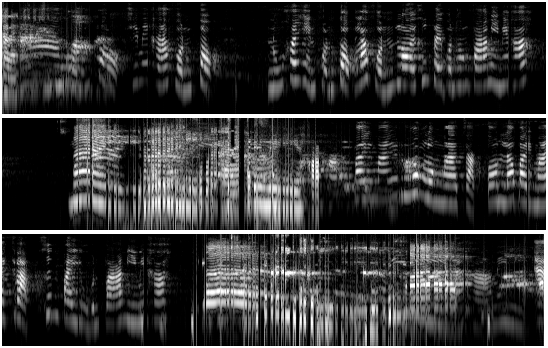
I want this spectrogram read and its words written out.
ค่ะ ฝนตกใช่ไหมคะ ฝนตก หนูเคยเห็นฝนตกแล้วฝนลอยขึ้นไปบนท้องฟ้ามีไหมคะ ไม่ไม่มีค่ะไม่มีค่ะ ใบไม้ร่วงลงมาจากต้นแล้วใบไม้กลับขึ้นไปอยู่บนฟ้ามีไหมคะไม่นะคะไม่มีอะ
